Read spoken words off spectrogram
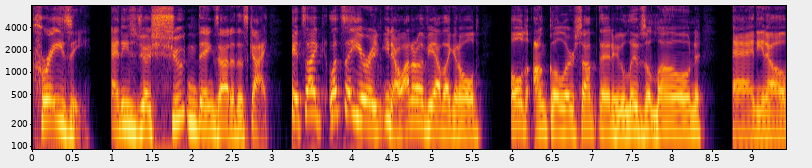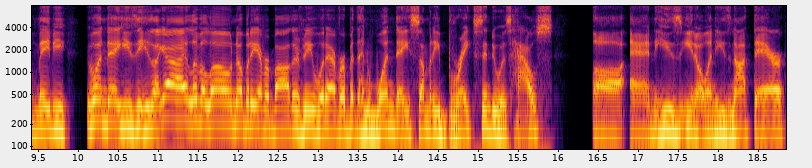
crazy and he's just shooting things out of the sky. It's like, let's say you're, you know, I don't know if you have like an old, old uncle or something who lives alone and, you know, maybe one day he's he's like, oh, I live alone, nobody ever bothers me, whatever. But then one day somebody breaks into his house, uh, and he's you know, and he's not there,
